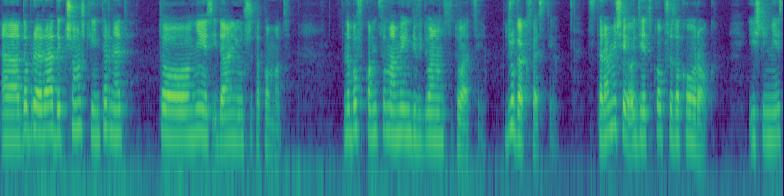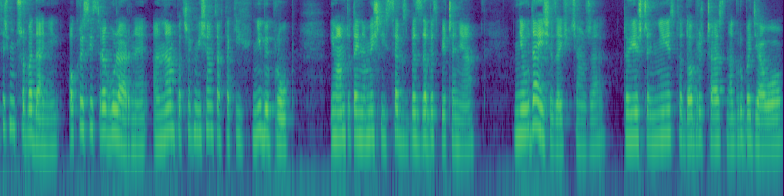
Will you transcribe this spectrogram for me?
A dobre rady, książki, internet to nie jest idealnie uszyta pomoc. No bo w końcu mamy indywidualną sytuację. Druga kwestia. Staramy się o dziecko przez około rok. Jeśli nie jesteśmy przebadani, okres jest regularny, a nam po trzech miesiącach takich niby prób, i mam tutaj na myśli seks bez zabezpieczenia, nie udaje się zajść w ciążę, to jeszcze nie jest to dobry czas na grube działo,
